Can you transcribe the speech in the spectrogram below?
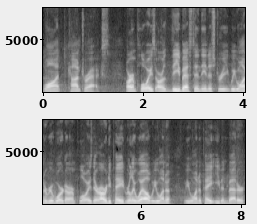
want contracts. Our employees are the best in the industry. We want to reward our employees. They're already paid really well. We want to we want to pay even better.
